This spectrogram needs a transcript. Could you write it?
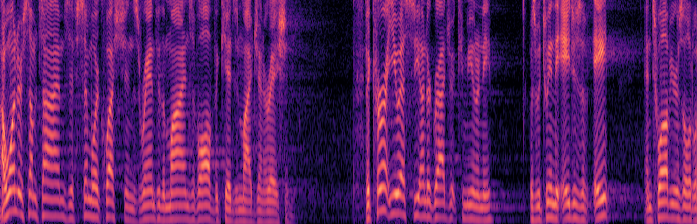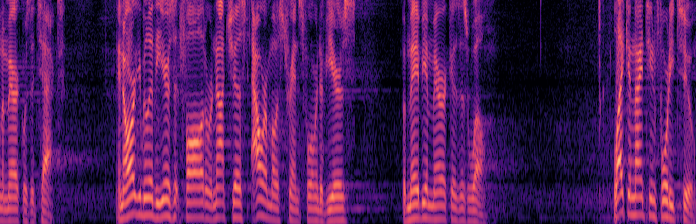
I wonder sometimes if similar questions ran through the minds of all of the kids in my generation. The current USC undergraduate community was between the ages of 8 and 12 years old when America was attacked. And arguably, the years that followed were not just our most transformative years, but maybe America's as well. Like in 1942,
